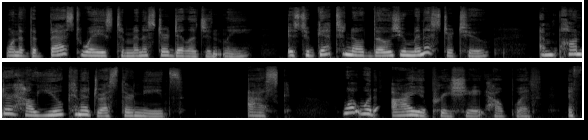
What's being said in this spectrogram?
One of the best ways to minister diligently is to get to know those you minister to and ponder how you can address their needs. Ask, what would I appreciate help with if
